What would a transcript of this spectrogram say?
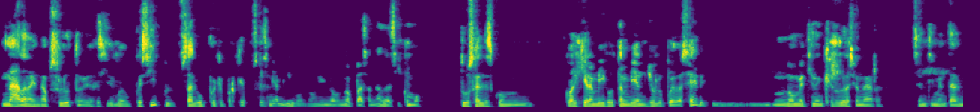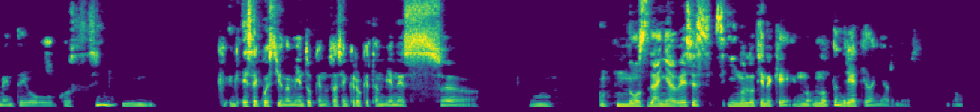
nada en absoluto, es decir, bueno, pues sí, pues salgo porque, porque es mi amigo, ¿no? Y no, no pasa nada, así como tú sales con cualquier amigo, también yo lo puedo hacer, y no me tienen que relacionar sentimentalmente o cosas así, ¿no? Y ese cuestionamiento que nos hacen creo que también es, uh, nos daña a veces y no lo tiene que, no, no tendría que dañarnos, ¿no?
